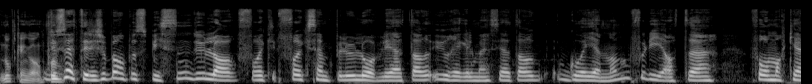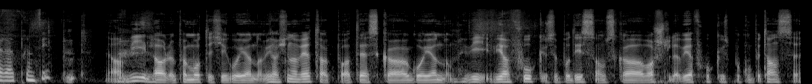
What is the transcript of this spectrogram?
nok en gang for... Du setter det ikke bare på spissen. Du lar f.eks. ulovligheter, uregelmessigheter gå igjennom fordi at for å markere et prinsipp? Ja, Vi lar det på en måte ikke gå igjennom. Vi har ikke noe vedtak på at det skal gå igjennom. Vi, vi har fokuset på de som skal varsle, vi har fokus på kompetanse,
